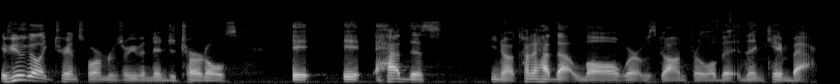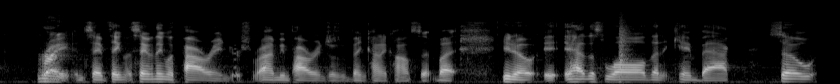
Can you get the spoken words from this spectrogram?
if you look at like Transformers or even Ninja Turtles, it it had this, you know, it kind of had that lull where it was gone for a little bit and then came back. Right. And same thing same thing with Power Rangers. I mean Power Rangers have been kind of constant, but you know, it, it had this lull then it came back. So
